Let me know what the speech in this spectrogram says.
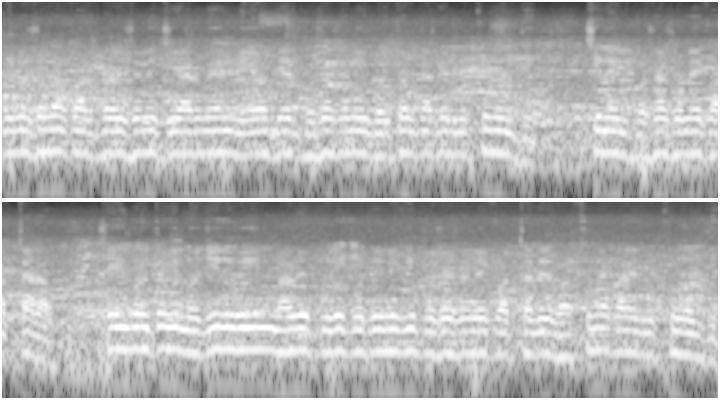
পুরসভা কর্পোরেশনের চেয়ারম্যান, মেয়রদের প্রশাসনিক বৈঠক ডাকেন মুখ্যমন্ত্রী। ছিলেন প্রশাসনের কর্তারাও। সেই বৈঠকে নজিরবিহীনভাবে পুরো প্রতিনিধি প্রশাসনের কর্তাদের ভর্সনা করেন মুখ্যমন্ত্রী।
